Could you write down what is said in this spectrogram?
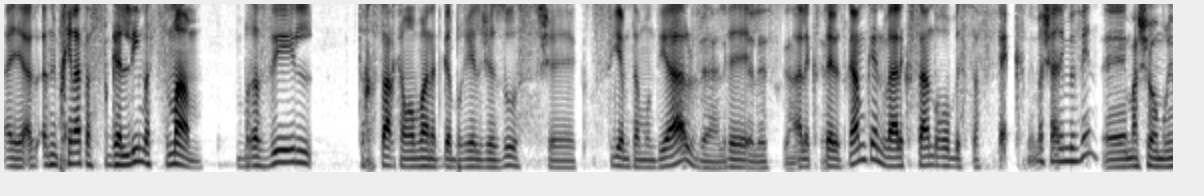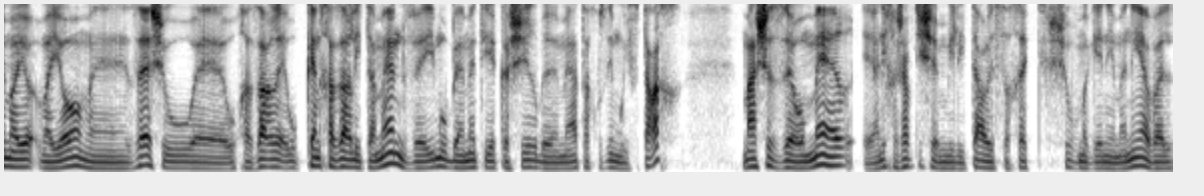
אז, אז מבחינת הסגלים עצמם, ברזיל תחסר כמובן את גבריאל ז'זוס, שסיים את המונדיאל. ואלכס ו... טלס גם. אלכס כן. טלס גם כן, ואלכסנדרו בספק, ממה שאני מבין. אה, מה שאומרים היום, אה, זה שהוא אה, חזר, הוא כן חזר להתאמן, ואם הוא באמת יהיה כשיר במאת אחוזים, הוא יפתח. מה שזה אומר, אני חשבתי שמיליטאו ישחק שוב מגן ימני, אבל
